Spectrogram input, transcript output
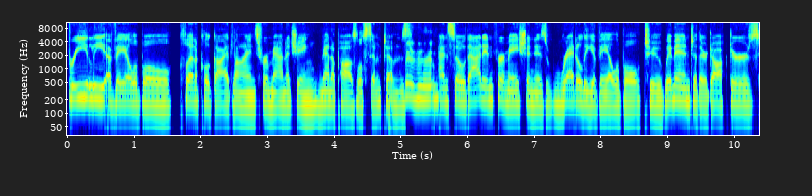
freely available clinical guidelines for managing menopausal symptoms. Mhm. And so that information is readily available to women, to their doctors.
